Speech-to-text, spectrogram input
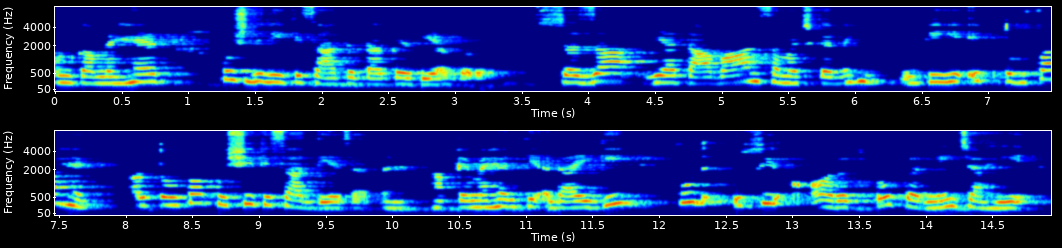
ان کا مہر خوش دلی کے ساتھ ادا کر دیا کرو۔ سزا یا تاوان سمجھ کر نہیں کیونکہ یہ ایک تحفہ ہے اور تحفہ خوشی کے ساتھ دیا جاتا ہے۔ حق مہر کی ادائیگی خود اسی عورت کو کرنی چاہیے۔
